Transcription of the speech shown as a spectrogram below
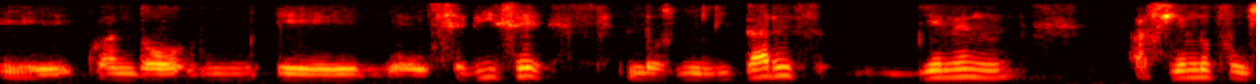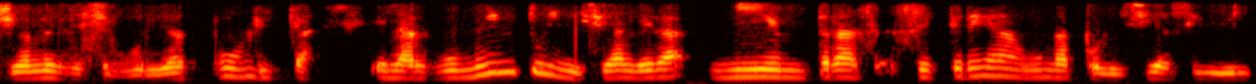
eh, cuando eh, se dice los militares vienen haciendo funciones de seguridad pública. El argumento inicial era mientras se crea una policía civil,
